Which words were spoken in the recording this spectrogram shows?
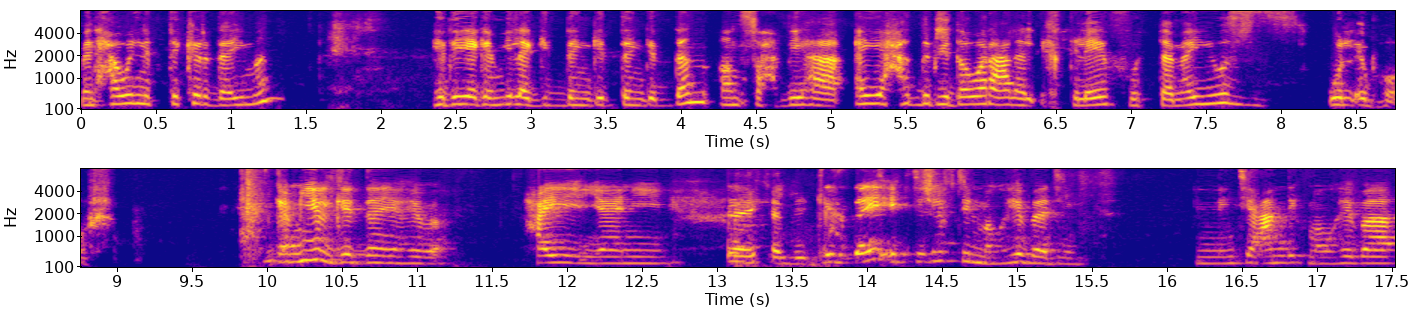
بنحاول نبتكر دايما. هدية جميلة جدا جدا جدا. أنصح بيها أي حد بيدور على الاختلاف والتميز والإبهار. جميل جدا يا هبة. حقيقي يعني إزاي اكتشفتي الموهبة دي؟ إن أنت عندك موهبة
